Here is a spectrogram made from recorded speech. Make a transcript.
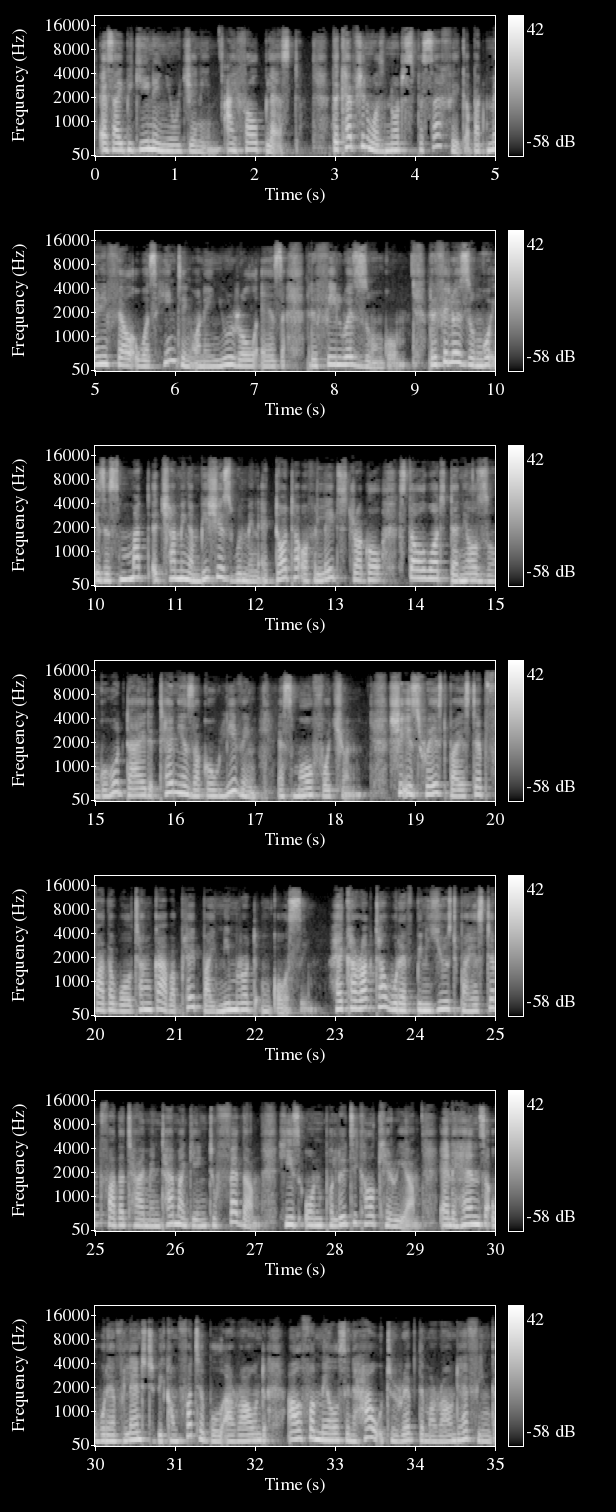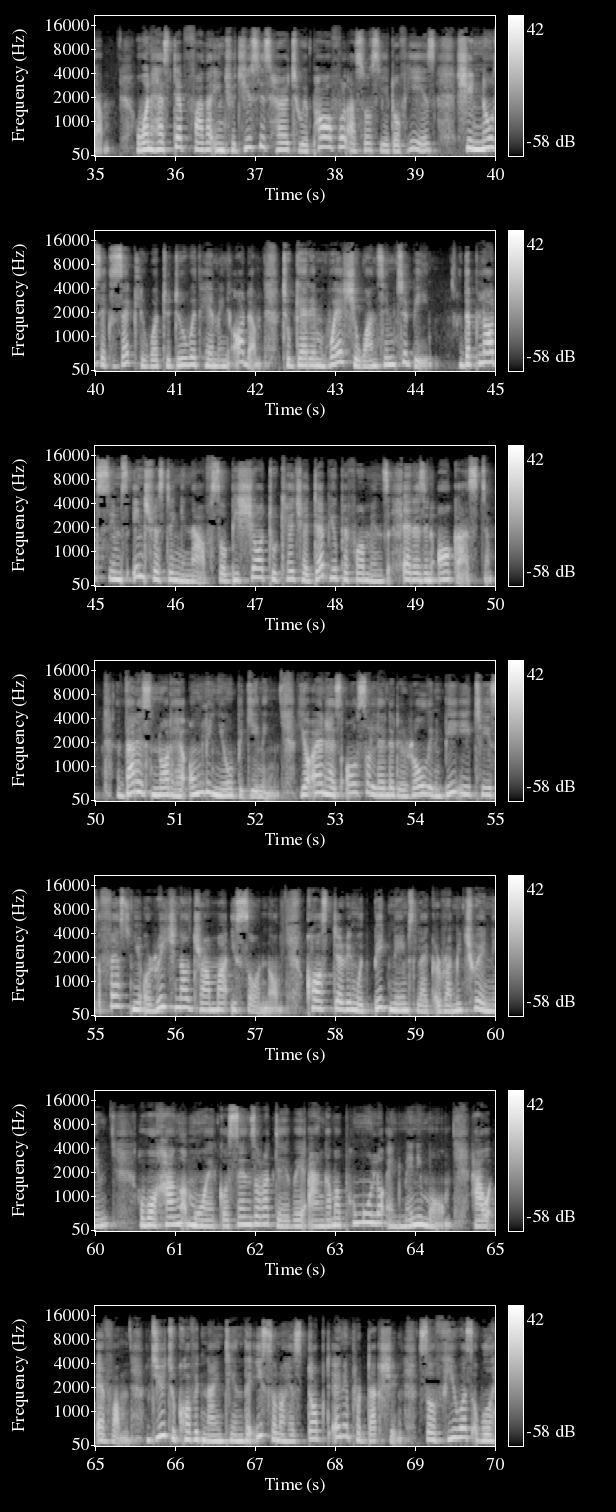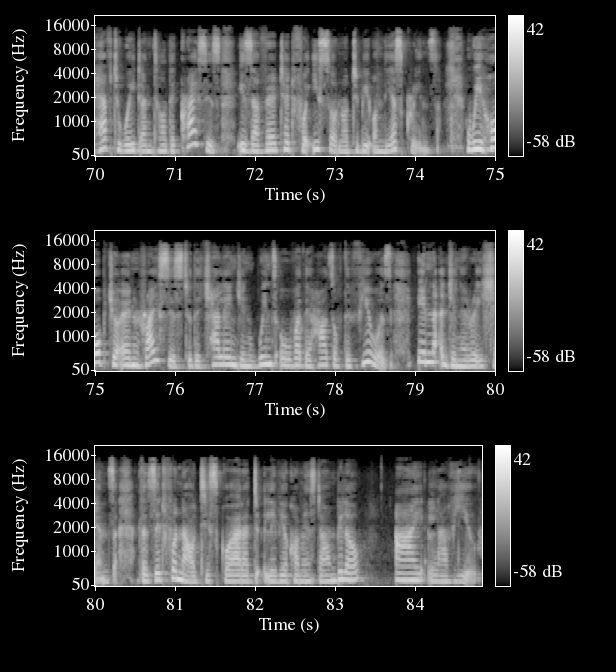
As I begin a new journey, I felt blessed. The caption was not specific, but many felt was hinting on a new role as Refilwe Zungu. Refilwe Zungu is a smart, charming, ambitious woman, a daughter of a late struggle stalwart Daniel Zungu, who died 10 years ago, leaving a small fortune. She is raised by a stepfather, Walter Nkaba, played by Nimrod Nkosi. Her character would have been used by her stepfather time and time again to further his own political career, and hence would have learned to be comfortable around alpha males and how to wrap them around her finger. When her stepfather introduces her to a powerful associate of his, she knows exactly what to do with him in order to get him where she wants him to be. The plot seems interesting enough, so be sure to catch her debut performance. It is in August. That is not her only new beginning. Jo-Anne has also landed a role in BET's first new original drama Isono, co-starring with big names like Rami Chuene, Wohang Moeko, Senzo Radebe, Angama Pumulo, and many more. However, due to COVID-19, the Isono has stopped any production, so viewers will have to wait until the crisis is averted for Isono to be on their screens. We hope Jo-Anne rises to the challenge and wins over the hearts of the viewers in generations. That's it for now, T Squad. Leave your comments down below. I love you.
